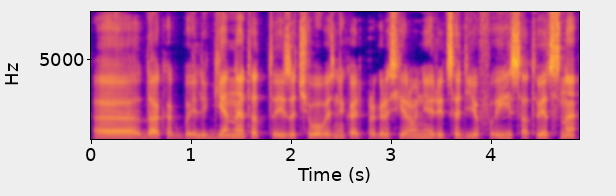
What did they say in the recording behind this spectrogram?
э, да, как бы, или ген этот, из-за чего возникает прогрессирование рецидив, и, соответственно,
